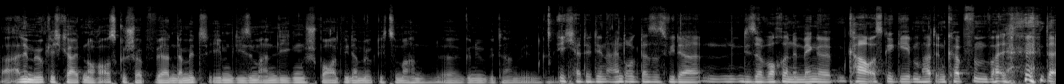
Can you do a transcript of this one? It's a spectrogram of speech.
alle Möglichkeiten auch ausgeschöpft werden, damit eben diesem Anliegen, Sport wieder möglich zu machen, äh, Genüge getan werden kann. Ich hatte den Eindruck, dass es wieder diese dieser Woche eine Menge Chaos gegeben hat in Köpfen, weil da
